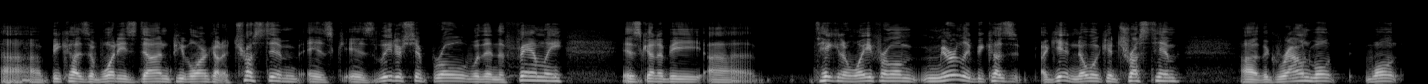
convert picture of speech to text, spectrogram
uh, because of what he's done. People aren't going to trust him. His his leadership role within the family is going to be uh, taken away from him merely because, again, no one can trust him. Uh, the ground won't won't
